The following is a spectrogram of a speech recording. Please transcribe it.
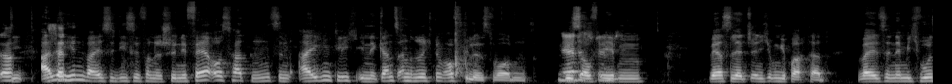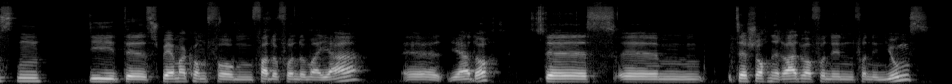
also die, das alle hätte- Hinweise, die sie von der Jennifer aus hatten, sind eigentlich in eine ganz andere Richtung aufgelöst worden. ja, bis auf stimmt. eben, wer es letztendlich umgebracht hat. Weil sie nämlich wussten, die, das Sperma kommt vom Vater von der Maya. Äh, ja, doch. Das ähm, zerstochene Rad war von den, von den Jungs.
